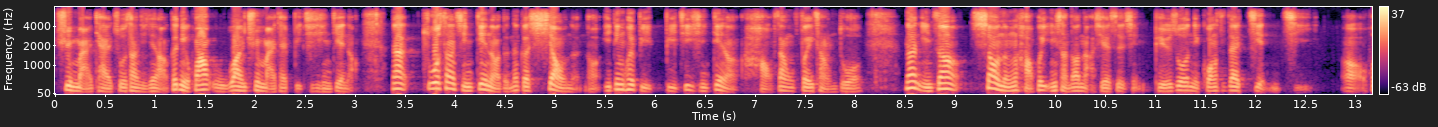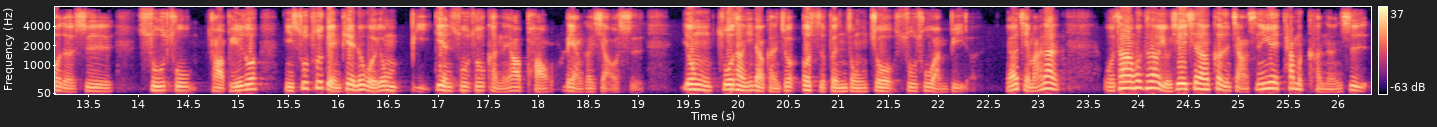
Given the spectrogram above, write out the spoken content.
去买台桌上型电脑，跟你花五万去买台笔记型电脑，那桌上型电脑的那个效能哦，一定会比笔记型电脑好上非常多。那你知道效能好会影响到哪些事情？比如说你光是在剪辑哦，或者是输出啊，比如说你输出影片，如果用笔电输出，可能要跑两个小时，用桌上电脑可能就二十分钟就输出完毕了，了解吗？那我常常会看到有些线上课程讲师，因为他们可能是。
